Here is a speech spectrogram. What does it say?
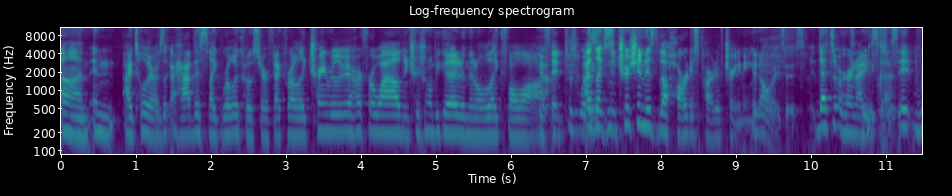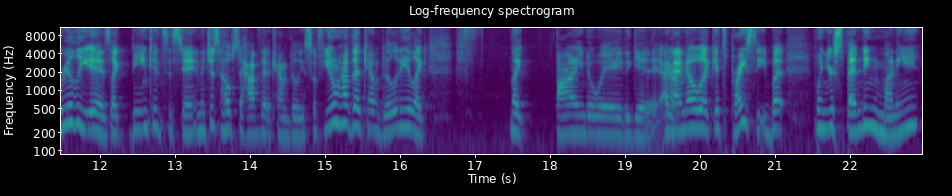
Um, and I told her I was like, I have this like roller coaster effect where I'll like train really, really hard for a while, nutrition will be good, and then it'll like fall off. Yeah, and I was like, nutrition is the hardest part of training. It always is. That's what her and I 80%. discussed. It really is like being consistent, and it just helps to have that accountability. So if you don't have that accountability, like, f- like find a way to get it. And Yeah. I know like it's pricey, but when you're spending money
